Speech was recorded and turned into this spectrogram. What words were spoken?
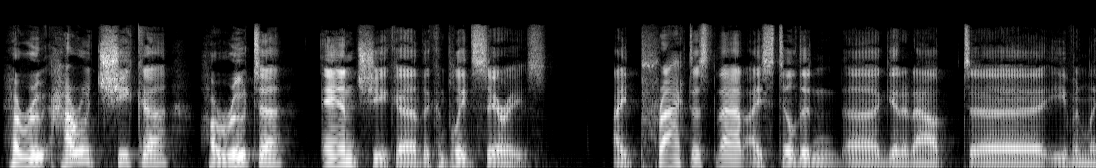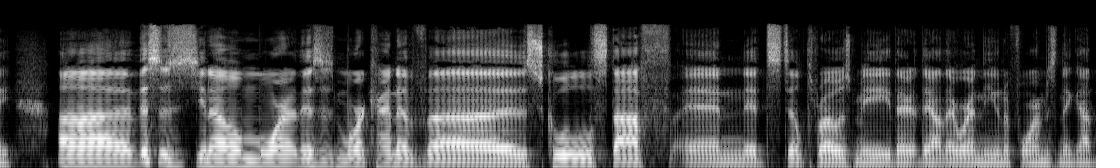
Haru, Haruchika, Haruta, and Chika, the complete series. I practiced that. I still didn't uh, get it out uh, evenly. Uh, this is, you know, more. This is more kind of uh, school stuff, and it still throws me. They're they're they're wearing the uniforms, and they got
